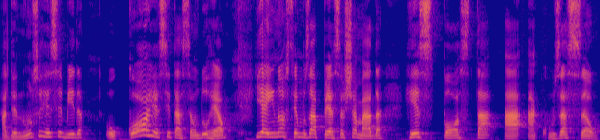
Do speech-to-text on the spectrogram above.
A denúncia recebida, ocorre a citação do réu, e aí nós temos a peça chamada resposta à acusação.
